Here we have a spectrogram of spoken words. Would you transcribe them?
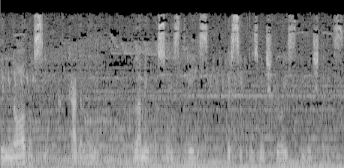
renovam-se a cada manhã. Lamentações 3, versículos 22 e 23.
